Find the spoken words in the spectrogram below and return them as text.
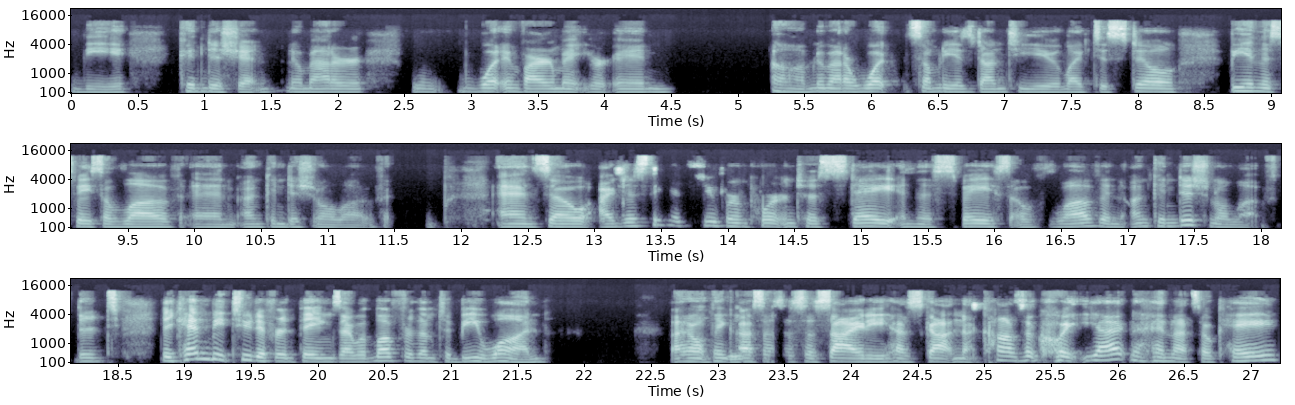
the condition no matter what environment you're in um no matter what somebody has done to you like to still be in the space of love and unconditional love and so i just think it's super important to stay in this space of love and unconditional love there they can be two different things i would love for them to be one I don't think mm-hmm. us as a society has gotten that concept quite yet, and that's okay.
